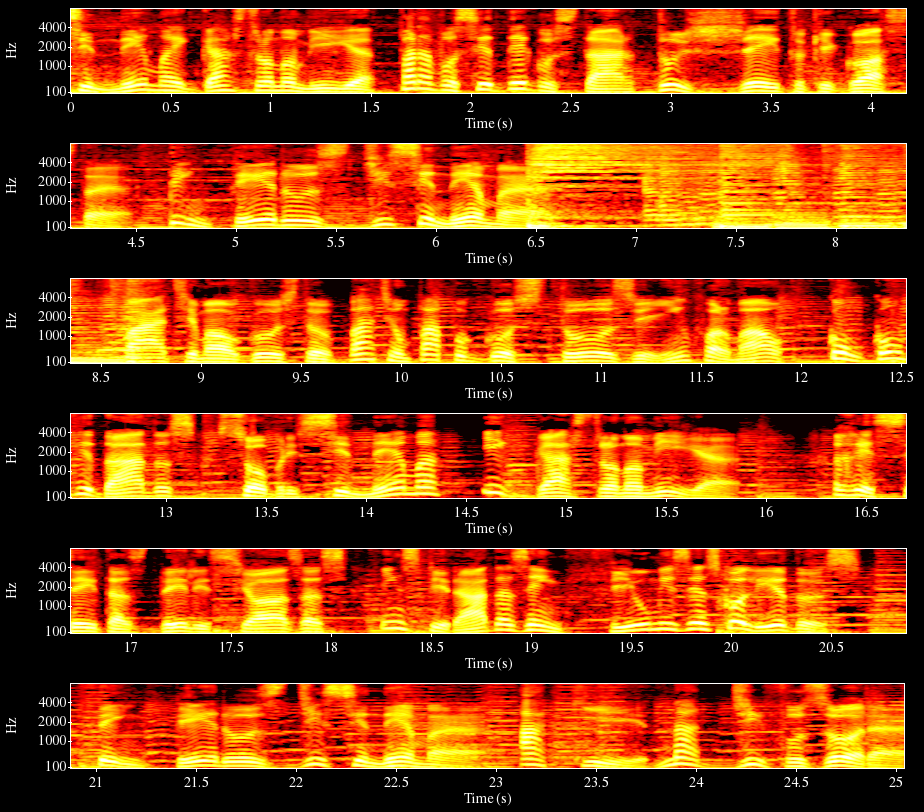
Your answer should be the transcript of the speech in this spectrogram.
cinema e gastronomia para você degustar do jeito que gosta. Temperos de Cinema. Fátima Augusto bate um papo gostoso e informal com convidados sobre cinema e gastronomia. Receitas deliciosas inspiradas em filmes escolhidos. Temperos de Cinema, aqui na Difusora.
